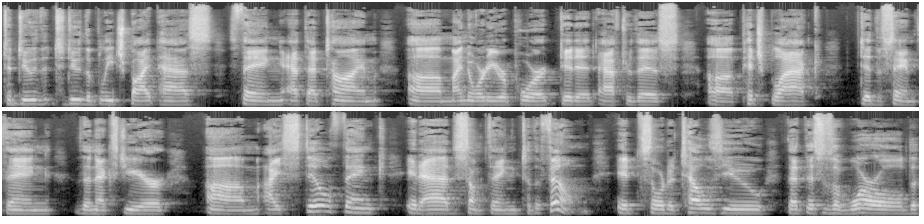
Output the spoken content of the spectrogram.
to do the, to do the bleach bypass thing at that time. Um, Minority Report did it after this. Uh, Pitch Black did the same thing the next year. Um, I still think it adds something to the film. It sort of tells you that this is a world,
